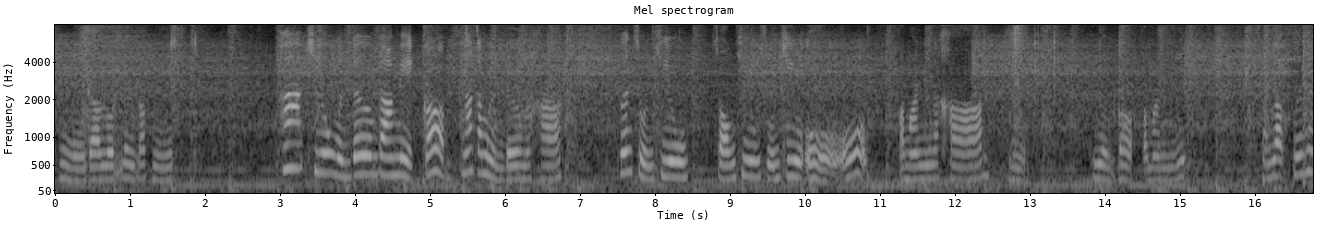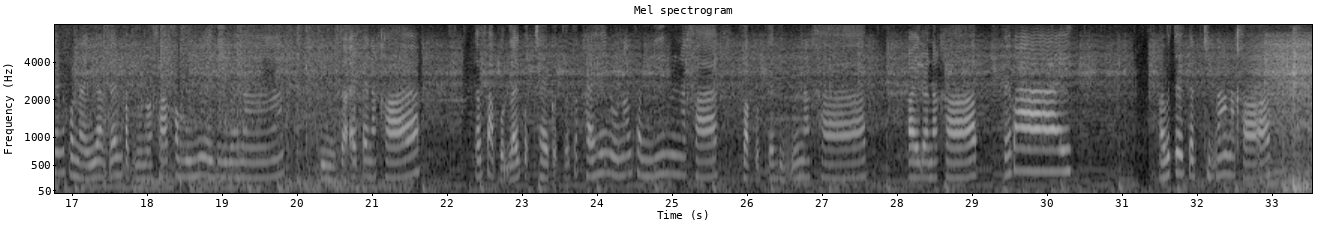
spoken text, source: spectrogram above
โอ้โหดาวลดเลยรอบนี้ 5 คิวเหมือนเดิม ดาเมจก็น่าจะเหมือนเดิมนะคะ เพื่อน0คิว2คิว0คิวโอ้โห ประมาณนี้นะคะนี่เพื่อนก็ประมาณนี้สำหรับเพื่อนๆคนไหนอยากเล่นกับหนูนะคะ คอมเมนต์เลยดีไว้นะเดี๋ยวหนูจะแอดไปนะคะ แล้วฝากกดไลค์ กดแชร์ กดซับสไครต์ให้หนูน้ำฟัมลี่ด้วยนะคะ ฝากกดกระดิ่งด้วยนะคะไปแล้วนะครับ บ๊ายบาย เอาไว้เจอกันคลิปหน้านะครับ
